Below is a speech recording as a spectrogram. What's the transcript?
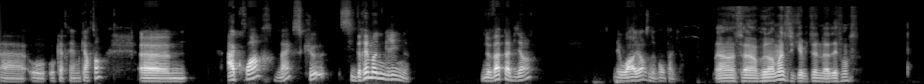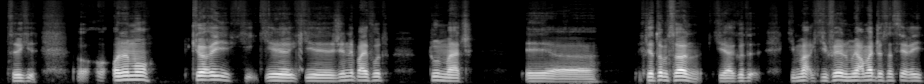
euh, au, quatrième quart-temps, euh, À croire, Max, que si Draymond Green ne va pas bien, les Warriors ne vont pas bien. Ben, c'est un peu normal, c'est le capitaine de la défense. C'est lui qui. Honnêtement, Curry, qui, qui, est, qui gêné par les fautes tout le match, et euh, Clay Thompson, qui, qui fait le meilleur match de sa série,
